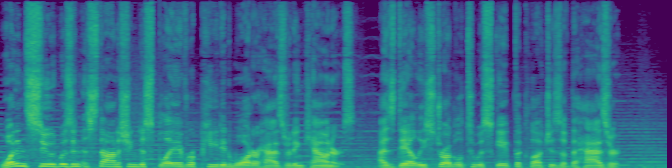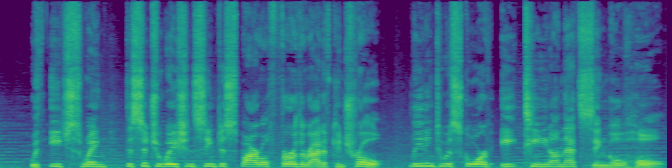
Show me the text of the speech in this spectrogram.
What ensued was an astonishing display of repeated water hazard encounters, as Daly struggled to escape the clutches of the hazard. With each swing, the situation seemed to spiral further out of control, leading to a score of 18 on that single hole.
